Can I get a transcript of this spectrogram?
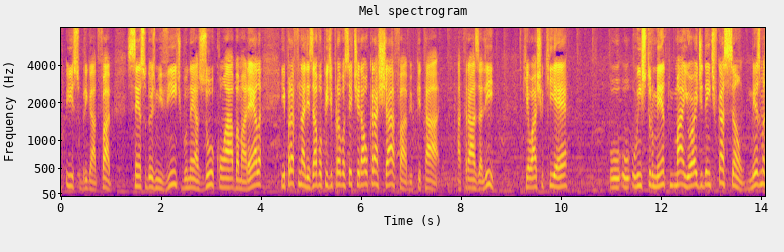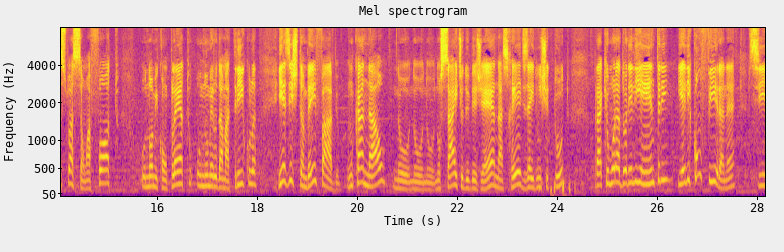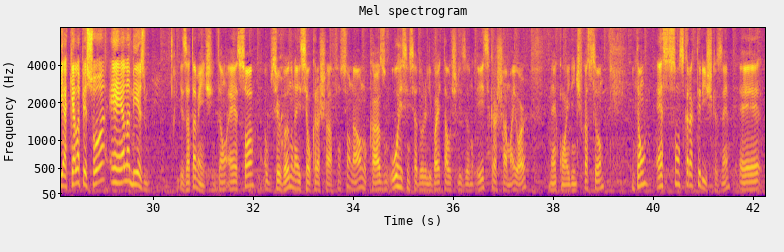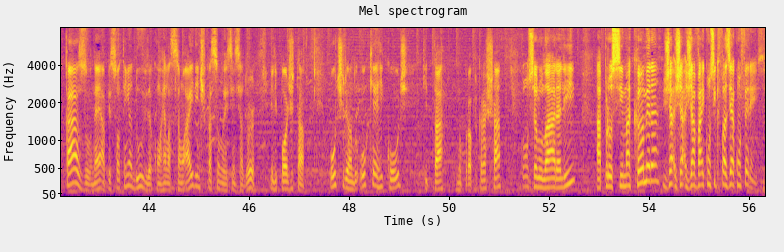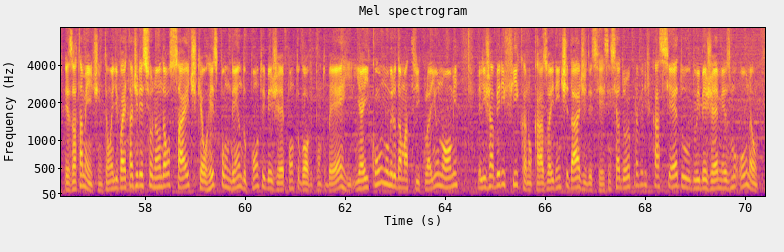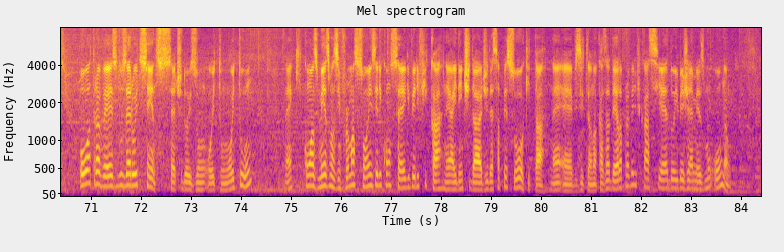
Isso, obrigado, Fábio. Censo 2020, boné azul com a aba amarela. E para finalizar, vou pedir para você tirar o crachá, Fábio, que está atrás ali, que eu acho que é o, o, o instrumento maior de identificação. Mesma situação, a foto, o nome completo, o número da matrícula. E existe também, Fábio, um canal no, no, no, no site do IBGE, nas redes aí do Instituto, para que o morador ele entre e ele confira, né, se aquela pessoa é ela mesmo. Exatamente. Então é só observando, né, esse é o crachá funcional. No caso, o recenseador ele vai estar utilizando esse crachá maior, né, com a identificação. Então, essas são as características. Né? É, caso né, a pessoa tenha dúvida com relação à identificação do recenseador, ele pode estar ou tirando o QR Code que está no próprio crachá. Com o celular ali, aproxima a câmera, já, já, já vai conseguir fazer a conferência. Exatamente. Então ele vai estar direcionando ao site que é o respondendo.ibge.gov.br e aí com o número da matrícula e o nome, ele já verifica, no caso, a identidade desse recenseador para verificar se é do, do IBGE mesmo ou não. Ou através do 0800 721 8181 né, que com as mesmas informações ele consegue verificar né, a identidade dessa pessoa que está né, é, visitando a casa dela para verificar se é do IBGE mesmo ou não.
